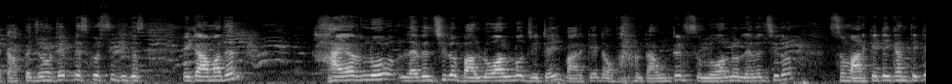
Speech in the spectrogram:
একটা আপের জন্য টেট প্লেস করছি বিকজ এটা আমাদের হায়ার লো লেভেল ছিল বা লোয়ার লো যেটাই মার্কেট ওভার ডাউনটেন সো লোয়ার লো লেভেল ছিল। সো মার্কেট এখান থেকে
